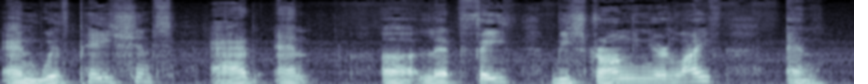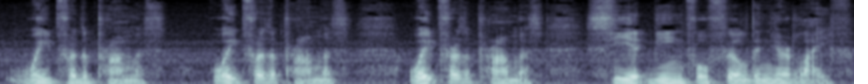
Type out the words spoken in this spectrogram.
And with patience, add and uh, let faith be strong in your life and wait for the promise. Wait for the promise. Wait for the promise. See it being fulfilled in your life.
